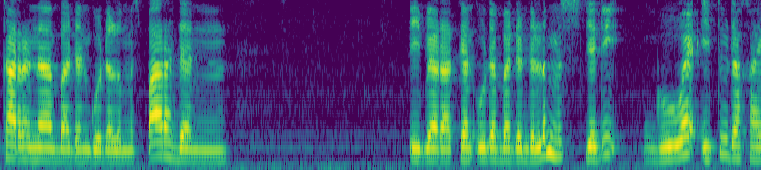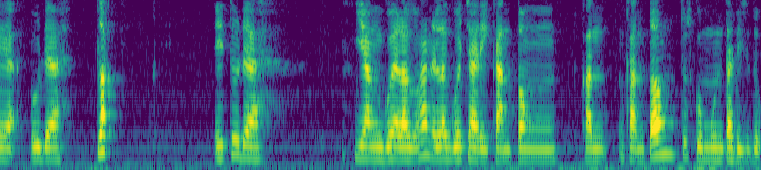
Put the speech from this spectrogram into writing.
karena badan gue udah lemes parah dan ibaratkan udah badan udah lemes jadi gue itu udah kayak udah plek itu udah yang gue lakukan adalah gue cari kantong kan, kantong terus gue muntah di situ.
